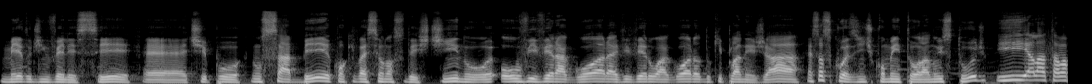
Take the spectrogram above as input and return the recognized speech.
medo de envelhecer, é, tipo, não saber qual que vai ser o nosso destino, ou, ou viver agora, viver o agora do que planejar. Essas coisas a gente comentou lá no estúdio. E ela tava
